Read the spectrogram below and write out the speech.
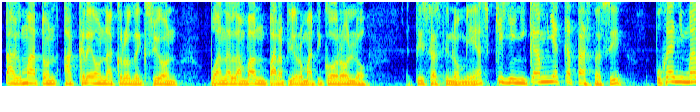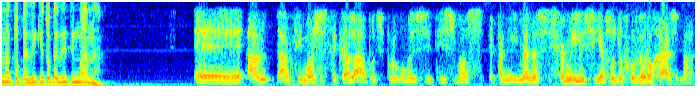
ταγμάτων ακραίων ακροδεξιών που αναλαμβάνουν παραπληρωματικό ρόλο της αστυνομίας και γενικά μια κατάσταση που χάνει η μάνα το παιδί και το παιδί τη μάνα; Ε, αν, αν θυμόσαστε καλά από τις προηγούμενες συζητήσεις μας, επανειλημμένα σας είχα μιλήσει για αυτό το φοβερό χάσμα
